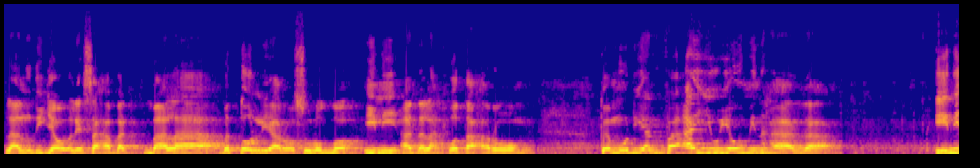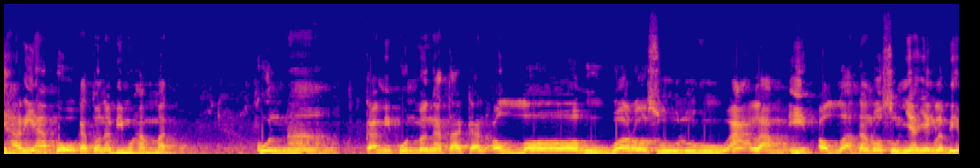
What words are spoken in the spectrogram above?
Lalu dijawab oleh sahabat bala betul ya Rasulullah ini adalah kota haram. Kemudian fa ayyu yaumin ini hari apa? kata Nabi Muhammad. Kulna kami pun mengatakan Allahu wa rasuluhu a'lam Allah dan rasulnya yang lebih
